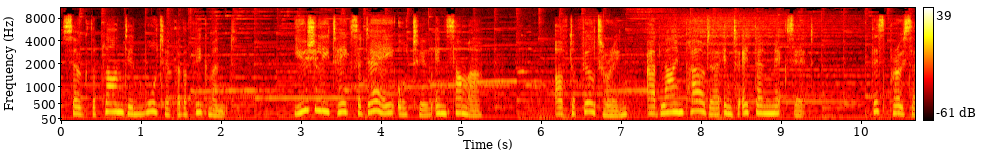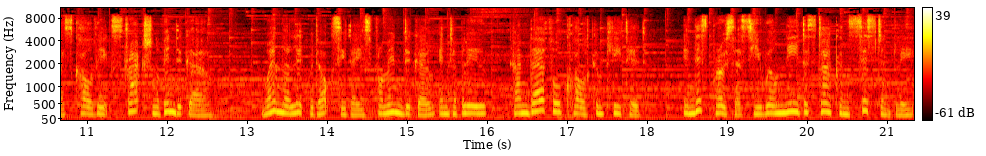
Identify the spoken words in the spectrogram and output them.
soak the plant in water for the pigment usually takes a day or two in summer. After filtering, add lime powder into it then mix it. This process called the extraction of indigo. When the liquid oxidates from indigo into blue, can therefore called completed. In this process you will need to stir consistently,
